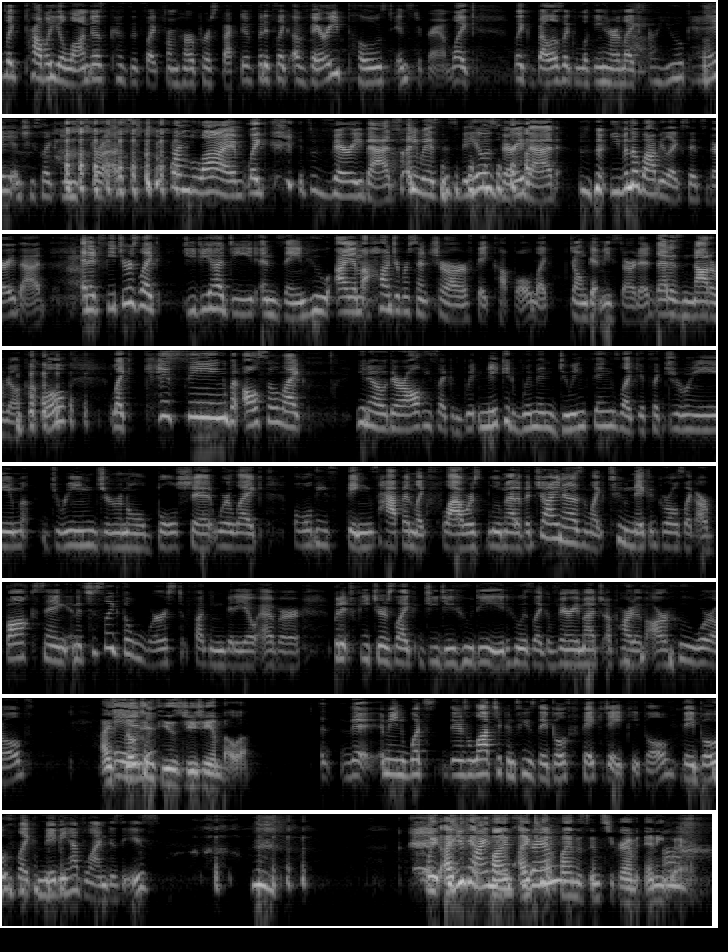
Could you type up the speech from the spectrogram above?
Like probably Yolanda's because it's like from her perspective, but it's like a very posed Instagram. Like like Bella's like looking at her like, "Are you okay?" And she's like, "I'm stressed from Lyme." Like it's very bad. So, anyways, this video is very bad. Even though Bobby likes it, it's very bad, and it features like Gigi Hadid and Zayn, who I am hundred percent sure are a fake couple. Like, don't get me started. That is not a real couple. like kissing, but also like you know, there are all these like w- naked women doing things like it's like dream, dream journal bullshit where like all these things happen, like flowers bloom out of vaginas and like two naked girls like are boxing. And it's just like the worst fucking video ever. But it features like Gigi Hadid, who is like very much a part of our Who world. I still And- confuse Gigi and Bella. The, I mean, what's there's a lot to confuse. They both fake date people. They both like maybe have Lyme disease. Wait, I Did you can't find find, I can't find this Instagram anywhere. Oh.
